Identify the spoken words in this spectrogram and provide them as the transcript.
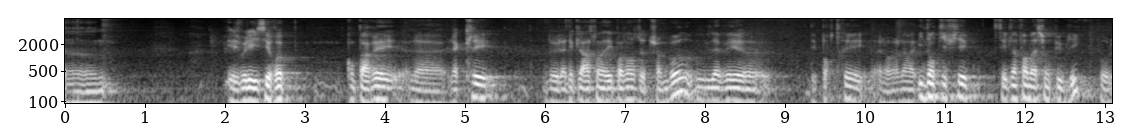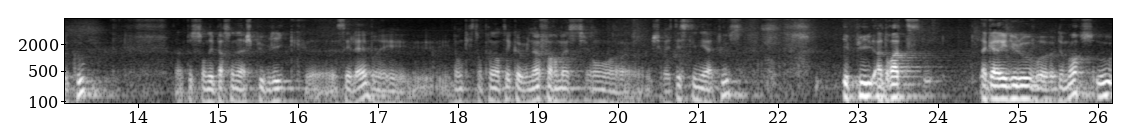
Euh, et je voulais ici comparer la, clé de la déclaration d'indépendance de Trumbull, où vous avez euh, des portraits, alors là, identifiés, c'est de l'information publique pour le coup. Ce sont des personnages publics euh, célèbres et, donc ils sont présentés comme une information, je dirais, destinée à tous. Et puis à droite, la galerie du Louvre de Morse, où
